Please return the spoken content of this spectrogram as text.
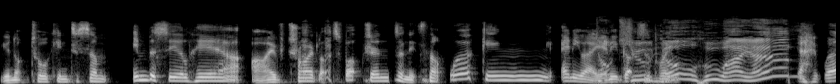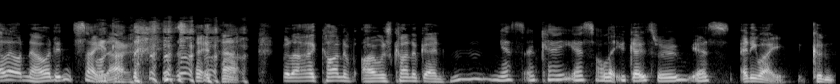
"You're not talking to some imbecile here. I've tried lots of options and it's not working." Anyway, Don't and it got to the point. know who I am? Well, no, I didn't say that. Okay. I didn't say that. But I kind of, I was kind of going, hmm, yes, okay, yes, I'll let you go through. Yes. Anyway, couldn't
